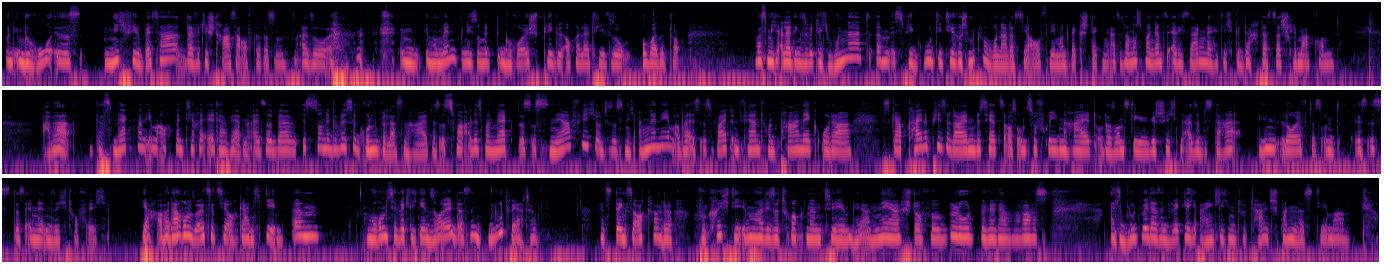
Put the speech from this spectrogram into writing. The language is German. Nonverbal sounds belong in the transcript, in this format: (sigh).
Und im Büro ist es nicht viel besser, da wird die Straße aufgerissen. Also (laughs) im, im Moment bin ich so mit Geräuschpegel auch relativ so over the top. Was mich allerdings wirklich wundert, ähm, ist, wie gut die tierischen Mitbewohner das hier aufnehmen und wegstecken. Also da muss man ganz ehrlich sagen, da hätte ich gedacht, dass das schlimmer kommt. Aber das merkt man eben auch, wenn Tiere älter werden. Also da ist so eine gewisse Grundgelassenheit. Das ist zwar alles, man merkt, es ist nervig und es ist nicht angenehm, aber es ist weit entfernt von Panik oder es gab keine Pieseleien bis jetzt aus Unzufriedenheit oder sonstige Geschichten. Also bis da hin läuft es und es ist das Ende in Sicht, hoffe ich. Ja, aber darum soll es jetzt hier auch gar nicht gehen. Ähm, worum es hier wirklich gehen soll, das sind Blutwerte. Jetzt denkst du auch gerade, wo kriegt die immer diese trockenen Themen her? Nährstoffe, Blutbilder, was? Also Blutbilder sind wirklich eigentlich ein total spannendes Thema.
